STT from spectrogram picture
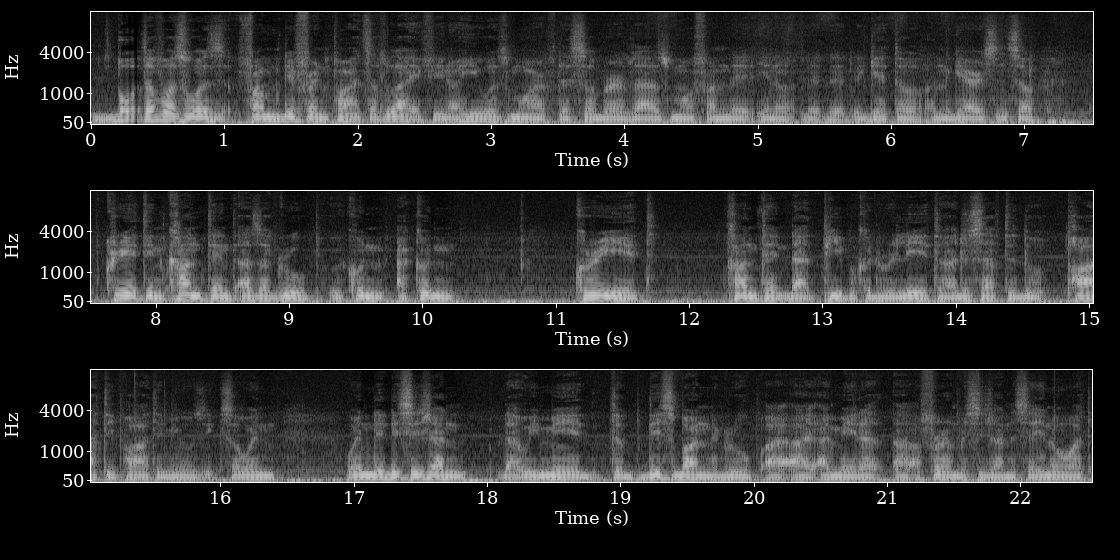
both of us was from different parts of life. You know, he was more of the suburbs, I was more from the you know the, the, the ghetto and the garrison. So, creating content as a group, we couldn't. I couldn't create content that people could relate to. I just have to do party party music. So when when the decision that we made to disband the group, I, I, I made a, a firm decision to say, you know what,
